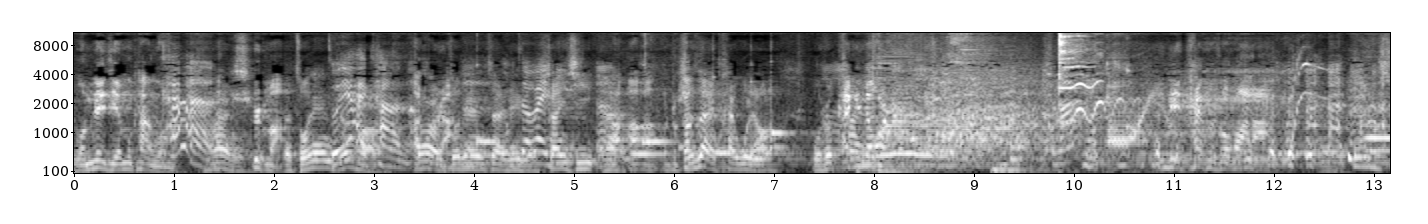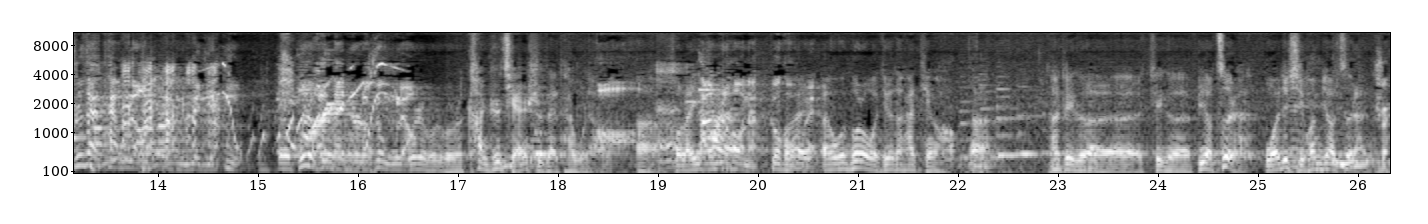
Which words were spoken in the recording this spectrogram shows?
我们这节目看过吗？看，是吗呃昨天昨天还看了呢正啊是啊好昨天在这个山西，啊啊！我这刚实在太无聊了，我说哎，看您等会儿，什么？您这也太会说话了啊！他说实在太无聊了，看看你们这节目，呃，不是不是，才知道更无聊。不是不是不是，看之前实在太无聊了啊。后来一看之后呢更后悔呃，我不是，我觉得还挺好啊。他这个这个比较自然，我就喜欢比较自然的。是，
